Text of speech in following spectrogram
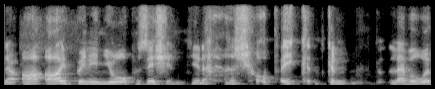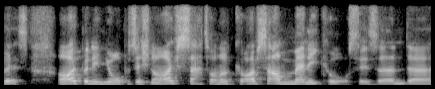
know, I, have been in your position. You know, sure Pete can, can, level with this. I've been in your position. I've sat on a, I've sat on many courses, and uh,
